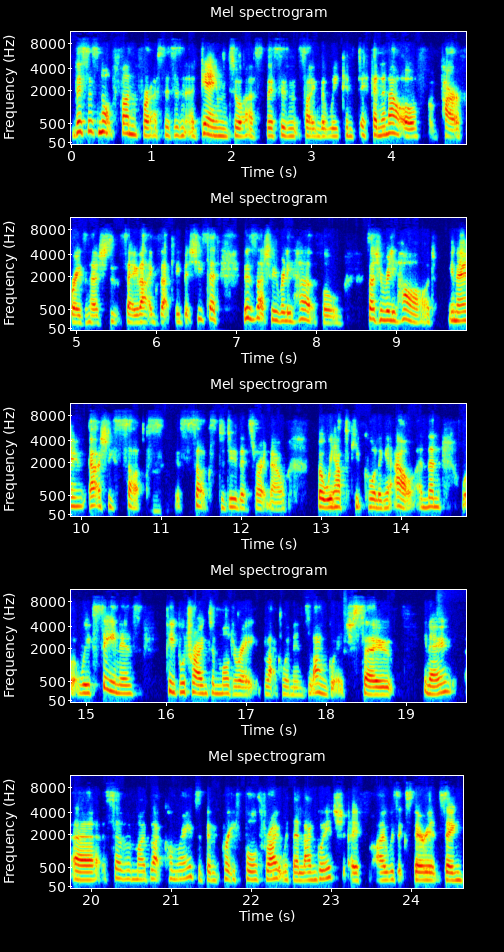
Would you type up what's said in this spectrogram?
this is not fun for us. This isn't a game to us. This isn't something that we can dip in and out of. I'm paraphrasing her, she didn't say that exactly, but she said this is actually really hurtful. It's actually really hard. You know, it actually sucks. It sucks to do this right now, but we have to keep calling it out. And then what we've seen is people trying to moderate Black women's language. So, you know, uh, some of my Black comrades have been pretty forthright with their language. If I was experiencing,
